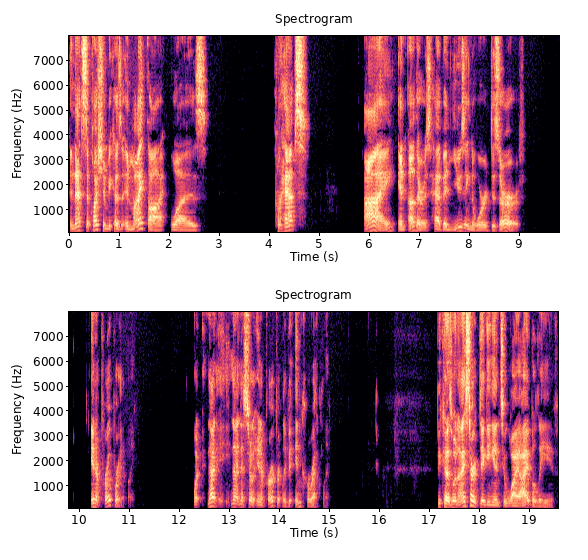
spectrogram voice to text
and that's the question because in my thought was perhaps I and others have been using the word deserve inappropriately. What not not necessarily inappropriately, but incorrectly. Because when I start digging into why I believe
